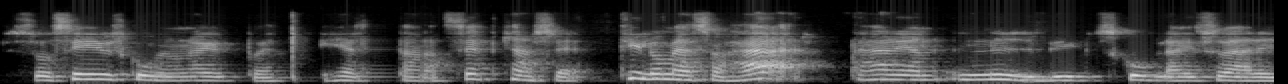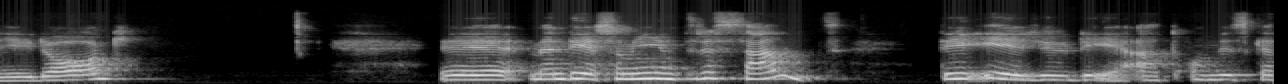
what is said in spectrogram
så ser ju skolorna ut på ett helt annat sätt kanske. Till och med så här. Det här är en nybyggd skola i Sverige idag. Eh, men det som är intressant det är ju det att om vi ska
